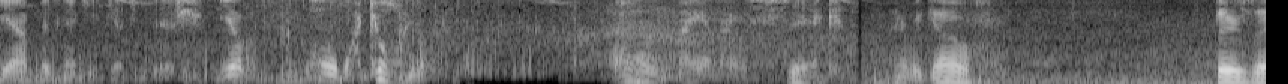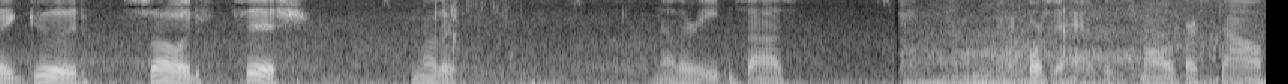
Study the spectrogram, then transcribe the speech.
yeah, it's gonna keep catching fish. Yep. Oh my god. Oh man, that was sick. There we go. There's a good, solid fish. Another. Another eating size. And of course it has. It's small, versatile.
